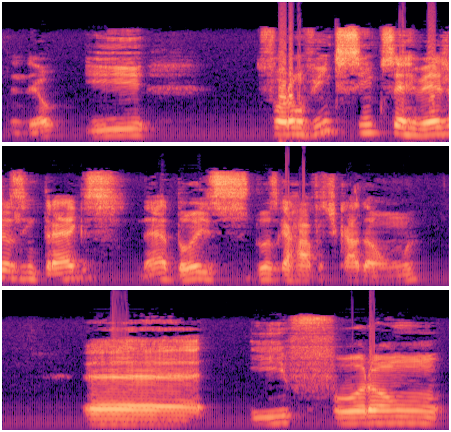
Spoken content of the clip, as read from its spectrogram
Entendeu? E foram 25 cervejas entregues, né, dois, duas garrafas de cada uma. É, e foram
